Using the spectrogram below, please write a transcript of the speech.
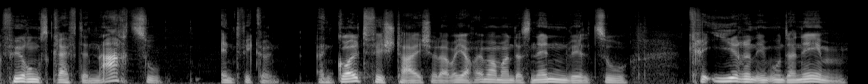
Führungskräfte nachzuentwickeln, ein Goldfischteich oder wie auch immer man das nennen will, zu kreieren im Unternehmen,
